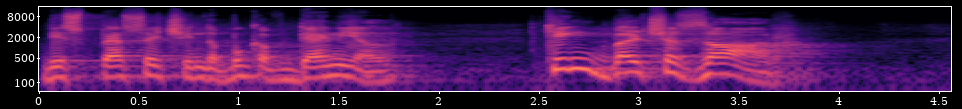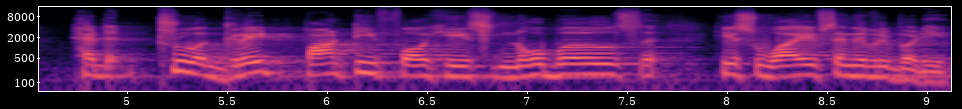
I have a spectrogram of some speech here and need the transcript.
this passage in the book of Daniel, King Belshazzar had threw a great party for his nobles, his wives, and everybody.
